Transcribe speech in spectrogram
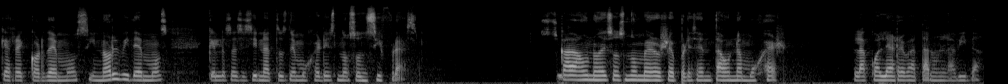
que recordemos y no olvidemos que los asesinatos de mujeres no son cifras. Cada uno de esos números representa a una mujer a la cual le arrebataron la vida.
